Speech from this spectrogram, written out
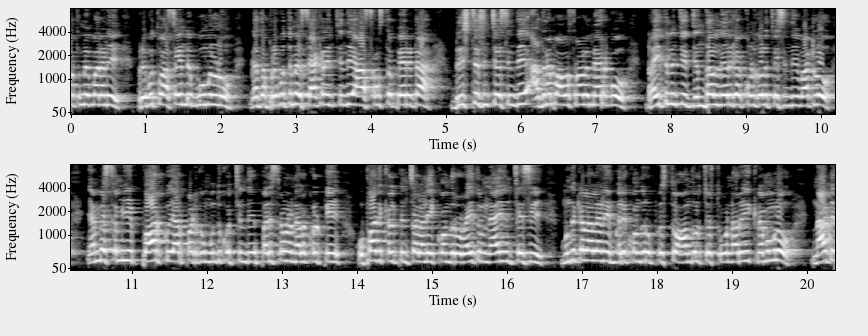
ఊతమివ్వాలని ప్రభుత్వ అసైన్డ్ భూములను గత ప్రభుత్వమే సేకరించింది. ఆ సంస్థ పేరిట రిజిస్ట్రేషన్ చేసింది. అదనపు అవసరాల మేరకు రైతుల నుంచి జిందాలు నేరుగా కొనుగోలు చేసింది. వాటిలో ఎంఎస్ఎంఈ పార్కు ఏర్పాటుకు ముందుకొచ్చింది. పరిశ్రమలు నెలకొల్పి ఉపాధి కల్పించాలని కొందరు రైతులు న్యాయం చేసి ముందుకెళ్ళాలని మరికొందరు ప్రస్తుతం ఆందోళన చేస్తూ ఉన్నారు. ఈ క్రమంలో నాటి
